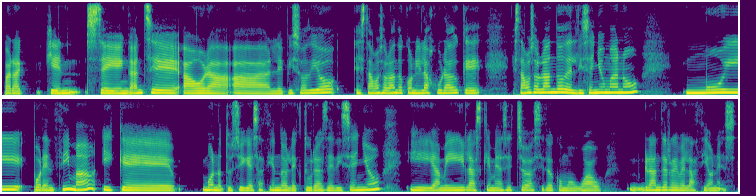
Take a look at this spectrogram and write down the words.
para quien se enganche ahora al episodio, estamos hablando con Hila Jurado que estamos hablando del diseño humano muy por encima y que bueno, tú sigues haciendo lecturas de diseño y a mí las que me has hecho ha sido como, wow, grandes revelaciones.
